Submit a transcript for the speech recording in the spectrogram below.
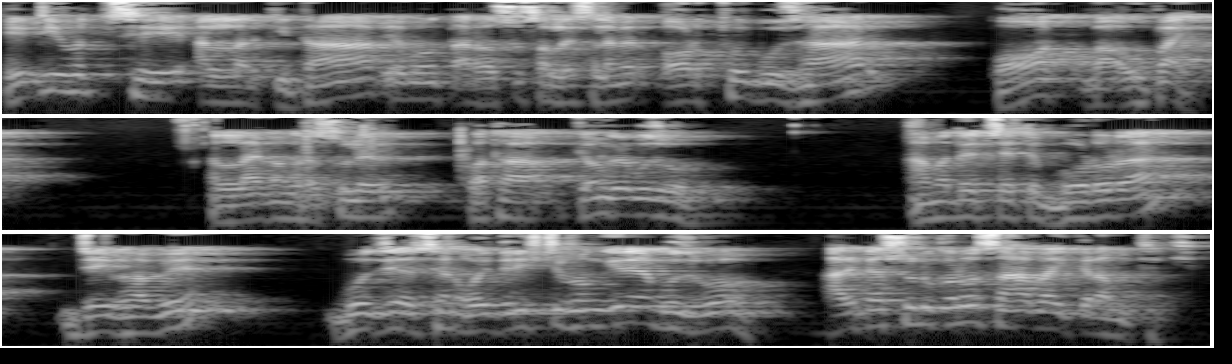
এটি হচ্ছে আল্লাহর কিতাব এবং তার রসুসাল্লাহামের অর্থ বুঝার পথ বা উপায়। আল্লাহ এবং রসুলের কথা কেমন করে বুঝব? আমাদের চাইতে বড়রা যেভাবে বুঝিয়েছেন, ওই দৃষ্টিভঙ্গি বুঝব। আর এটা শুরু করব সাহাবাই কেরাম থেকে।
